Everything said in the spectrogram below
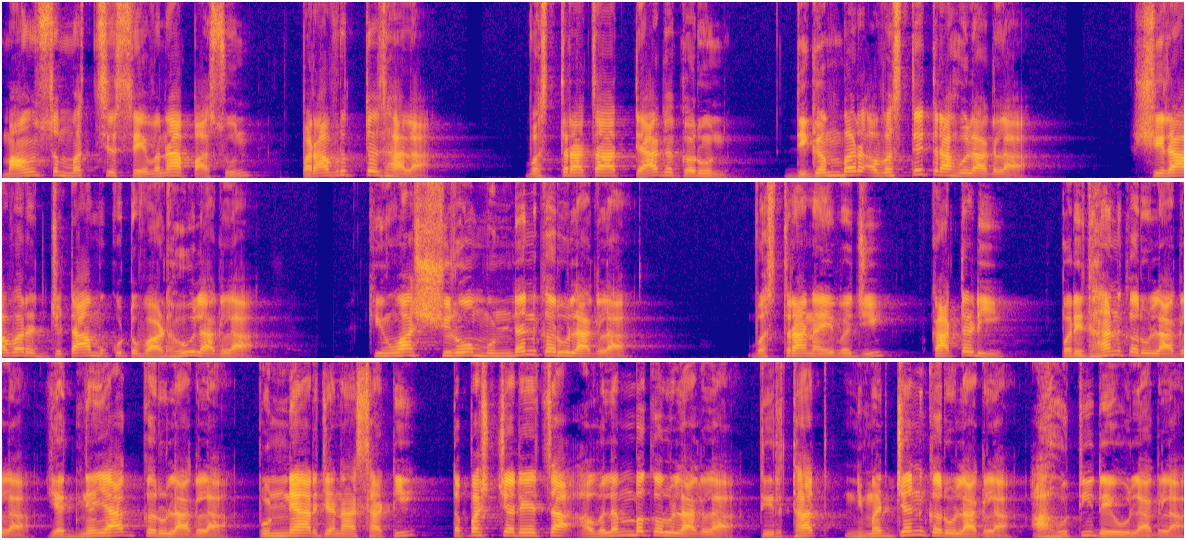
मांस मत्स्य सेवनापासून परावृत्त झाला वस्त्राचा त्याग करून दिगंबर अवस्थेत राहू लागला शिरावर जटामुकुट वाढवू लागला किंवा शिरोमुंडन करू लागला वस्त्रांऐवजी कातडी परिधान करू लागला यज्ञयाग करू लागला पुण्यार्जनासाठी तपश्चर्येचा अवलंब करू लागला तीर्थात निमज्जन करू लागला आहुती देऊ लागला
